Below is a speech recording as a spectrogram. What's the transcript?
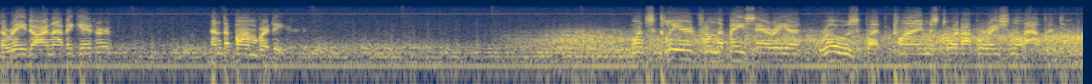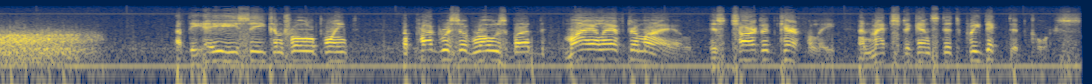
the radar navigator, and the bombardier. Once cleared from the base area, Rosebud climbs toward operational altitude. At the AEC control point, the progress of Rosebud, mile after mile, is charted carefully and matched against its predicted course.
